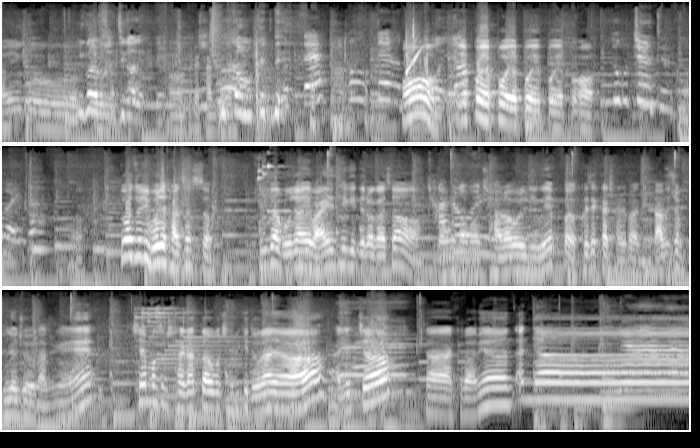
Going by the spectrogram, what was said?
아이고. 이걸 그- 가져가겠대. 어, 그래, 줄 가져가. 까먹겠대. 통째로. 어, 예뻐, 예뻐, 예뻐, 예뻐, 예뻐. 어. 통째로 들고 가 이거? 뚜아뚜지 모자 잘 샀어. 둘 다 모자에 와인색이 들어가서 잘 너무너무 어울려. 잘 어울리고 예뻐요. 그 색깔 잘 봤네. 나도 좀 빌려줘요, 나중에. 체험 모습 잘 갔다 오고 재밌게 놀아요. 알겠죠? 자, 그러면 안녕. 안녕.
